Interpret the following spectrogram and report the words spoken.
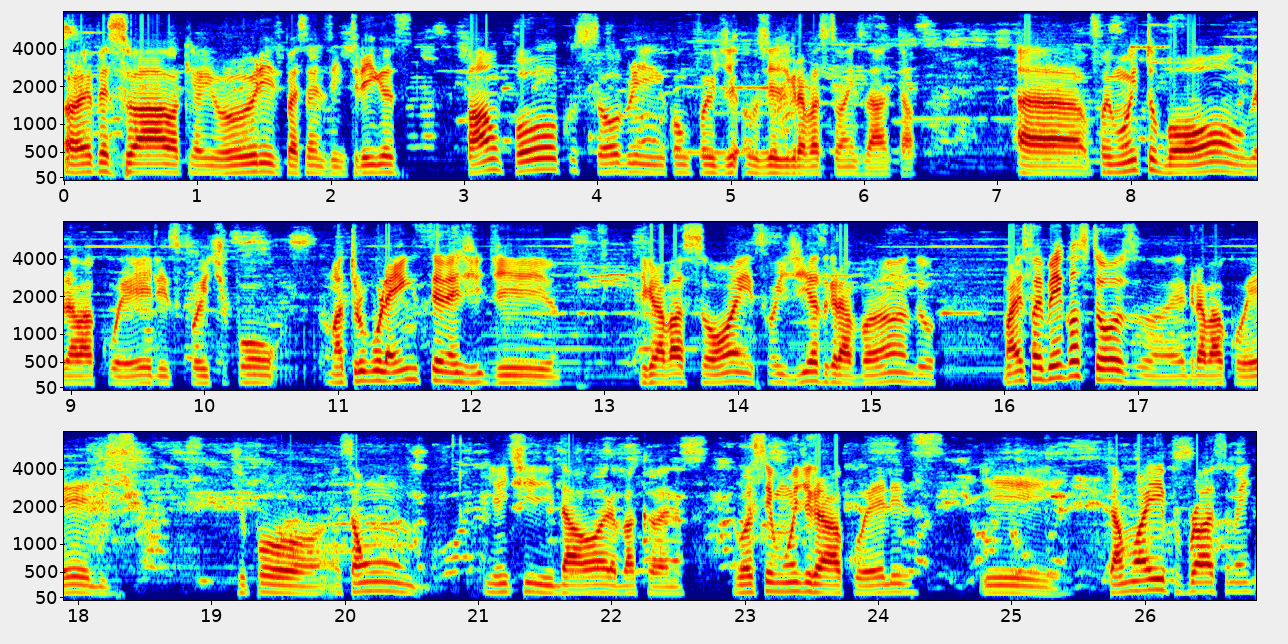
Oi pessoal, aqui é o Yuri, de Paixões e Intrigas. Falar um pouco sobre como foi os dias de gravações lá e tal. Ah, foi muito bom gravar com eles, foi tipo uma turbulência né, de, de, de gravações, foi dias gravando, mas foi bem gostoso né, gravar com eles. Tipo, são gente da hora, bacana. Eu gostei muito de gravar com eles e tamo aí pro próximo, hein?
